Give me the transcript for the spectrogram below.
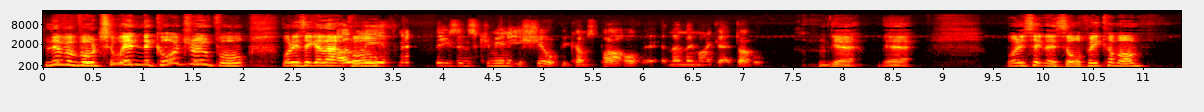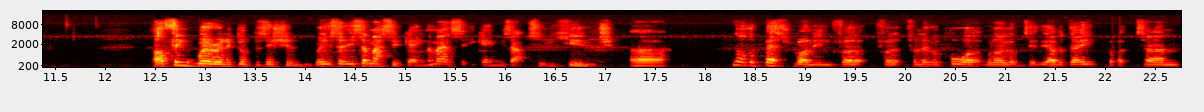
Liverpool to win the quadruple. What do you think of that, Only Paul? if next season's Community Shield becomes part of it, and then they might get a double. Yeah, yeah. What do you think, there, Thorpe? Come on. I think we're in a good position. It's a, it's a massive game. The Man City game is absolutely huge. Uh, not the best running for, for, for Liverpool when I looked at it the other day, but um,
